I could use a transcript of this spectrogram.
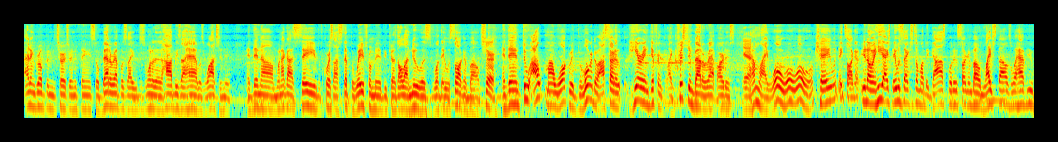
I didn't grow up in the church or anything. So battle rap was like just one of the hobbies I had was watching it. And then um, when I got saved, of course, I stepped away from it because all I knew was what they was talking about. Sure. And then throughout my walk with the Lord, though, I started hearing different like Christian battle rap artists. Yeah. And I'm like, whoa, whoa, whoa, okay, what they talking? You know, and he actually, it was actually talking about the gospel. They was talking about lifestyles, what have you.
